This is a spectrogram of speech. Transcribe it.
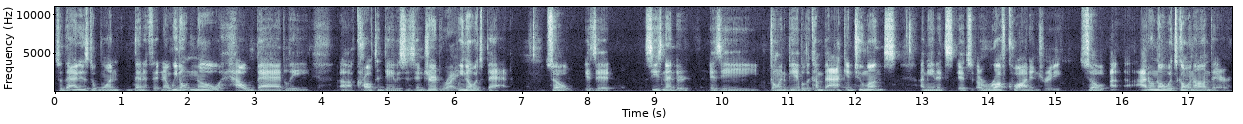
So that is the one benefit. Now, we don't know how badly uh, Carlton Davis is injured. Right. We know it's bad. So is it season ender? Is he going to be able to come back in two months? I mean, it's it's a rough quad injury. So I, I don't know what's going on there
